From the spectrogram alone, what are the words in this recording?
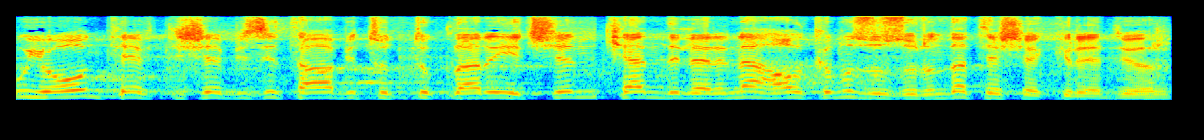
bu yoğun teftişe bizi tabi tuttukları için kendilerine halkımız huzurunda teşekkür ediyorum.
